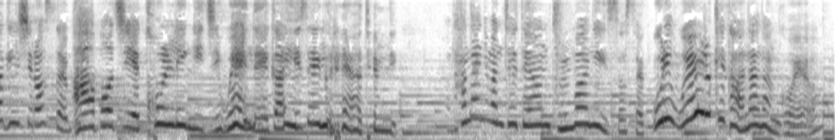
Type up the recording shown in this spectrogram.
하기 싫었어요. 아버지의 콜링이지 왜 내가 희생을 해야 됩니까? 하나님한테 대한 불만이 있었어요. 우리 왜 이렇게 가난한 거예요?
